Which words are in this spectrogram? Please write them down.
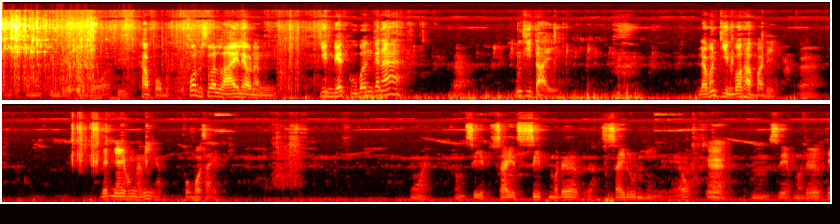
มันก็มากินเบ็ดมาบอสิครับผมคนส่วนหลายแล้วนั่นกินเบ็ดกูเบิ่งกันนะอ่ามึงสิไตแล้วมันกินบ่ครับบัดนี้อ่าเบ็ดใหญ่ของน้ามีครับ ผมบ่ใส่ห่วยต้องซีดใส่ซีดมาเด้อคือใส่รุ่นนี้แล้วเอออืมเสียบมาเด้อแก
